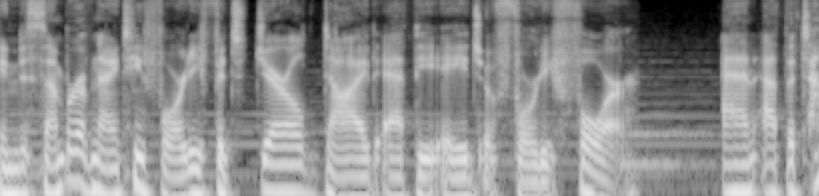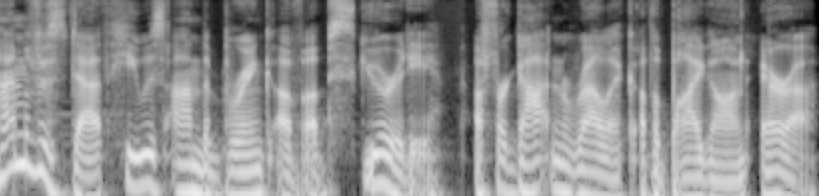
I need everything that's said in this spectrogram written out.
In December of 1940, Fitzgerald died at the age of 44. And at the time of his death, he was on the brink of obscurity, a forgotten relic of a bygone era.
